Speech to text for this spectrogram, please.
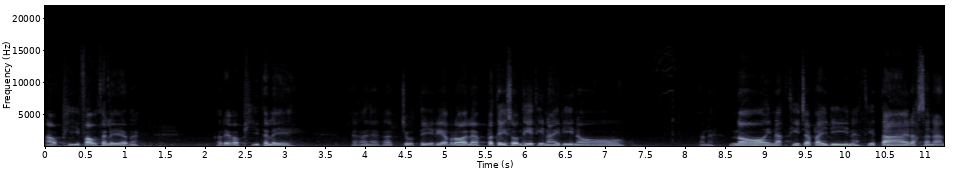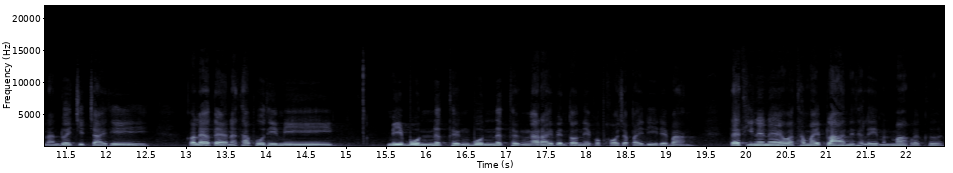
เอาผีเฝ้าทะเลนะเขาเรียกว่าผีทะเล แล้วก็ก็จุติเรียบร้อยแล้ว ปฏิสนธิที่ไหนดีเนาะนะน้อยนักที่จะไปดีนะที่ตายลักษณะนั้นด้วยจิตใจที่ก็แล้วแต่นะถ้าผู้ที่มีมีบุญนึกถึงบุญนึกถึงอะไรเป็นต้นเนี่ยก็พอจะไปดีได้บ้าง แต่ที่แน่ๆว่าทำไมปลาในทะเลมันมากเหลือเกิน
